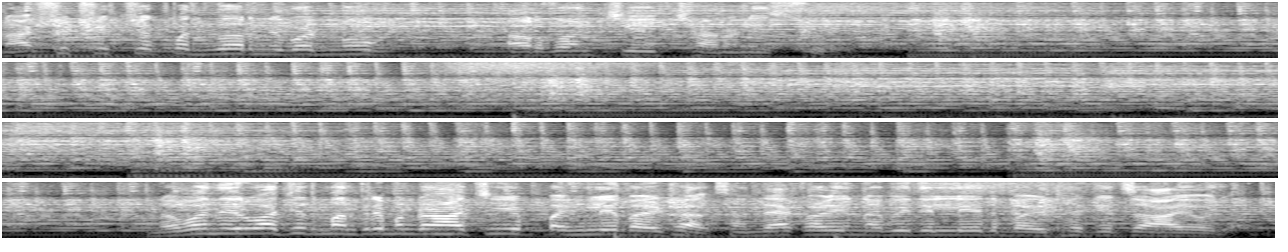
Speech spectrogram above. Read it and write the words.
नाशिक शिक्षक पदवर निवडणूक अर्जांची छाननी सुरू. नवनिर्वाचित मंत्रिमंडळाची पहिली बैठक संध्याकाळी नवी दिल्लीत बैठकीचं आयोजन.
